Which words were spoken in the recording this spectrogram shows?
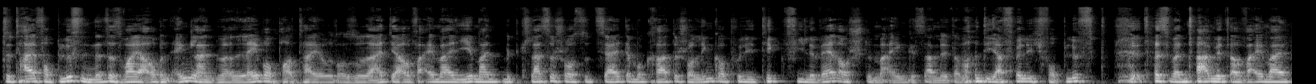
total verblüffend. Ne? Das war ja auch in England, eine Labour-Partei oder so. Da hat ja auf einmal jemand mit klassischer sozialdemokratischer linker Politik viele Wählerstimmen eingesammelt. Da waren die ja völlig verblüfft, dass man damit auf einmal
